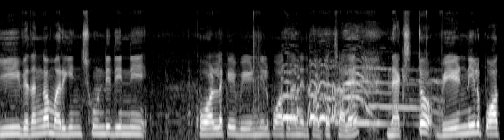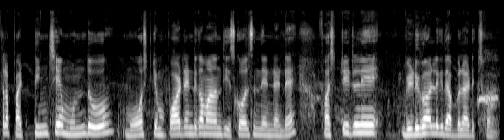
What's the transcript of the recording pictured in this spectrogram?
ఈ విధంగా మరిగించుకుండి దీన్ని కోళ్ళకి వేడి నీళ్ళు పోతలు అనేది పట్టించాలి. నెక్స్ట్ వేడి నీళ్ళు పోతలు పట్టించే ముందు మోస్ట్ ఇంపార్టెంట్గా మనం తీసుకోవాల్సింది ఏంటంటే ఫస్ట్ వీటిని విడిగాళ్ళకి దెబ్బలాడించుకోండి.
